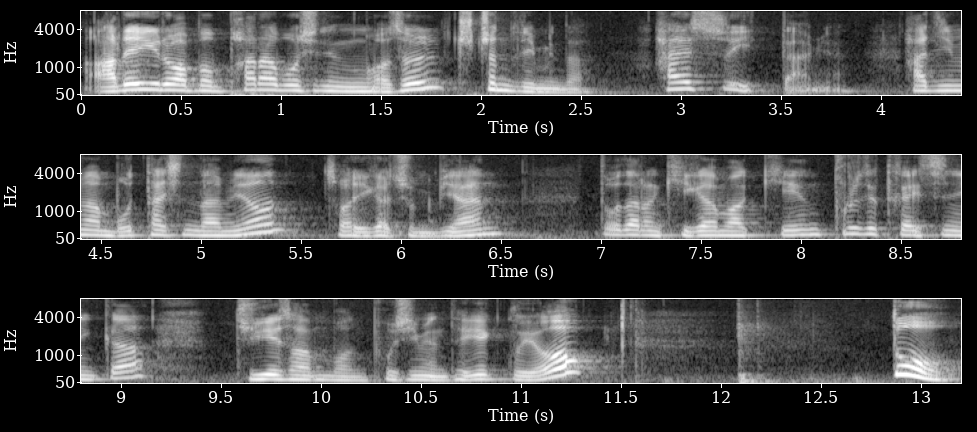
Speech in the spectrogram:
RA로 한번 팔아보시는 것을 추천드립니다. 할 수 있다면. 하지만 못 하신다면 저희가 준비한 또 다른 기가 막힌 프로젝트가 있으니까 뒤에서 한번 보시면 되겠고요. 또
